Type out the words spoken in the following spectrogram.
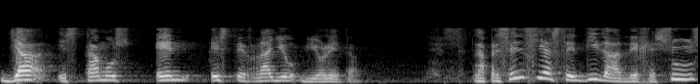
Ya estamos en este rayo violeta. La presencia ascendida de Jesús,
